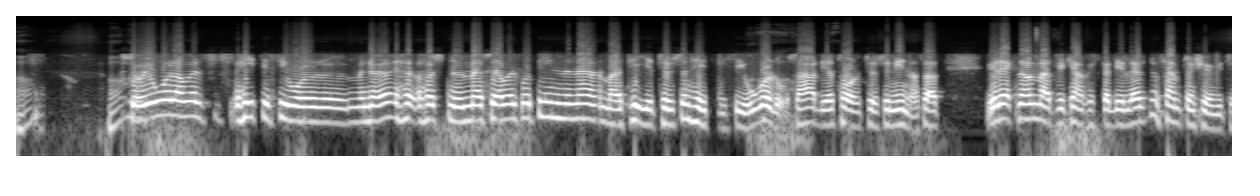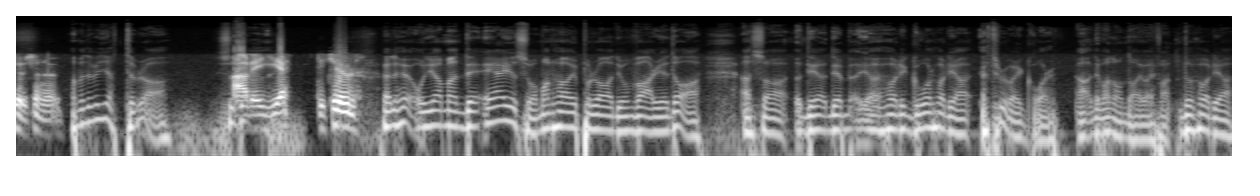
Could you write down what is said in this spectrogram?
Ja. Ja, Så i år har väl hittills i år, men nu höst nu med, så jag har väl fått in närmare 10 000 hittills i år då. Så hade jag 12 000 innan. Så att vi räknar med att vi kanske ska dela ut en 15-20 000 nu. ja, men det är väl jättebra. Så Ja, det är jättekul. Eller hur? Och ja, men det är ju så. Man hör ju på radion varje dag. Alltså, det, det, jag hörde igår, hörde jag, jag tror det var igår. Ja, det var någon dag i varje fall. Då hörde jag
